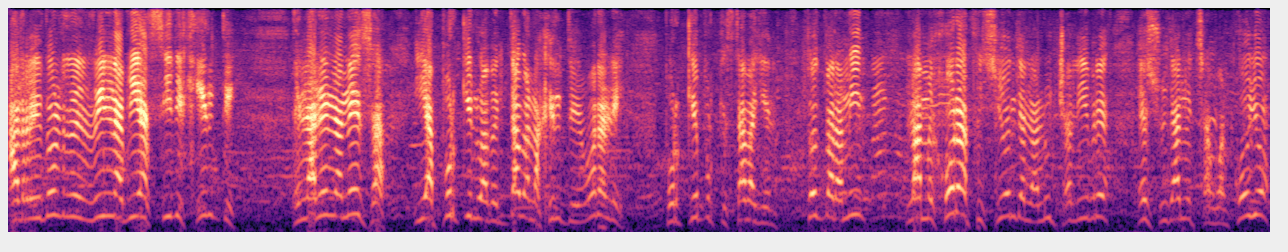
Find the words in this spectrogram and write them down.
Alrededor del ring había así de gente en la arena Nesa y a Porky lo aventaba la gente, órale. ¿Por qué? Porque estaba lleno. Entonces, para mí, la mejor afición de la lucha libre es Ciudad Nezahualcóyotl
